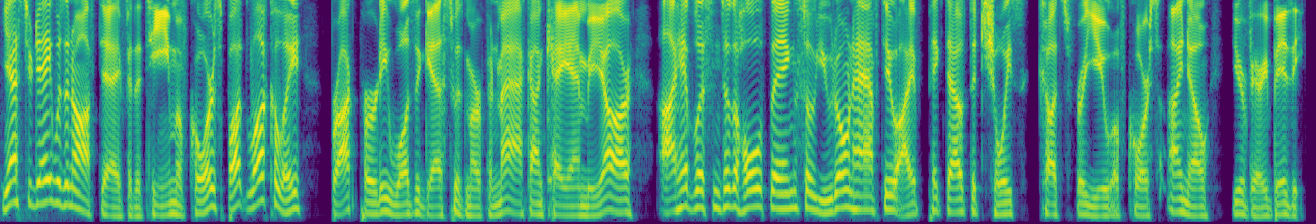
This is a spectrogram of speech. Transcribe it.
Yesterday was an off day for the team, of course, but luckily, Brock Purdy was a guest with Murph and Mac on KNBR. I have listened to the whole thing, so you don't have to. I've picked out the choice cuts for you. Of course, I know you're very busy.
